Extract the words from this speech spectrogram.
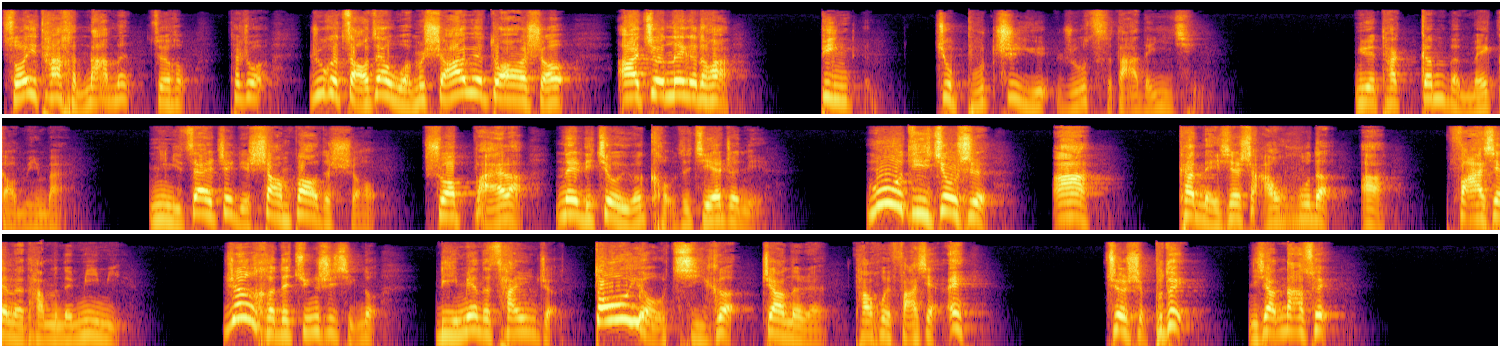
所以他很纳闷。最后他说，如果早在我们十二月多少时候啊，就那个的话，并就不至于如此大的疫情，因为他根本没搞明白，你在这里上报的时候，说白了，那里就有个口子接着你，目的就是啊。看哪些傻乎乎的啊，发现了他们的秘密。任何的军事行动里面的参与者都有几个这样的人，他会发现，哎，这是不对。你像纳粹，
